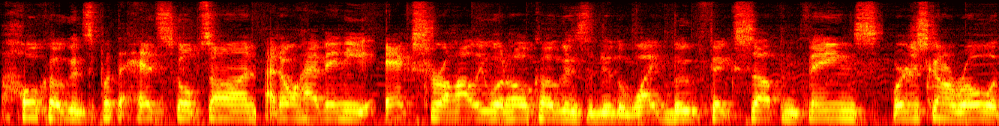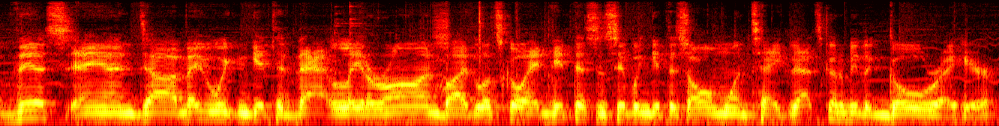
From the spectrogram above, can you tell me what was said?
Hulk Hogan's to put the head sculpts on, I don't have any extra Hollywood Hulk Hogan's to do the white boot fix-up and things. We're just going to roll with this, and uh, maybe we can get to that later on, but let's go ahead and hit this and see if we can get this all in one take. That's going to be the goal right here.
